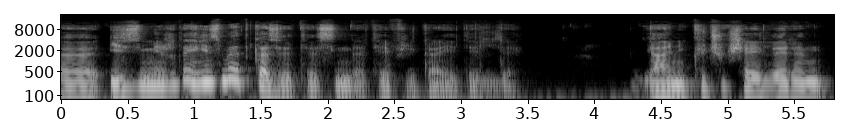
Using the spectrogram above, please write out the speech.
e, İzmir'de Hizmet Gazetesi'nde tefrika edildi. Yani küçük şeylerin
